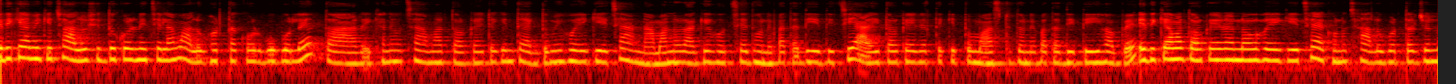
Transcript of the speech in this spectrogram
এদিকে আমি কিছু আলু সিদ্ধ করে নিয়েছিলাম, আলু ভর্তা করব বলে। তো আর এখানে হচ্ছে আমার তরকারিটা কিন্তু একদমই হয়ে গিয়েছে। আর নামানোর আগে হচ্ছে ধনে পাতা দিয়ে দিচ্ছি। আর এই তরকারিটাতে কিন্তু মাস্ট ধনে পাতা দিতেই হবে। এদিকে আমার তরকারি রান্নাও হয়ে গিয়েছে। এখন হচ্ছে আলু ভর্তার জন্য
